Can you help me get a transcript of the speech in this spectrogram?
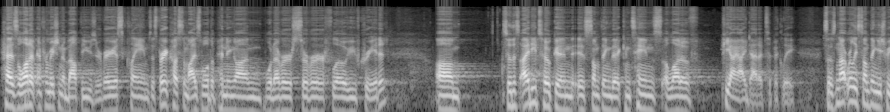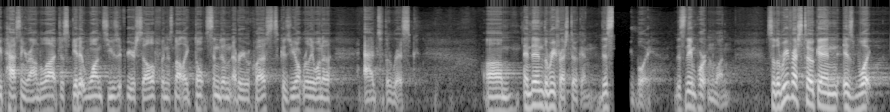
has a lot of information about the user, various claims. It's very customizable depending on whatever server flow you've created. Um, so this ID token is something that contains a lot of PII data typically. So it's not really something you should be passing around a lot. Just get it once, use it for yourself, and it's not like don't send it on every request because you don't really want to add to the risk. Um, and then the refresh token. This boy, this is the important one. So the refresh token is what,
